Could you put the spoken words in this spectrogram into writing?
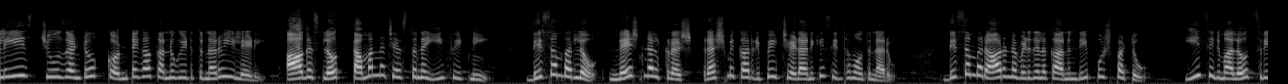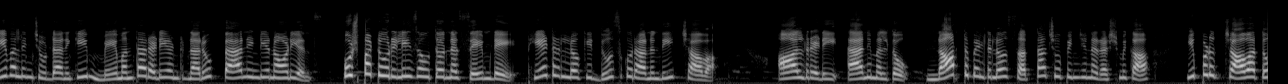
ప్లీజ్ చూజ్ అంటూ కొంటెగా కన్నుగీటుతున్నారు ఈ లేడీ. ఆగస్టులో తమన్నా చేస్తున్న ఈ ఫీట్ని డిసెంబర్లో నేషనల్ క్రష్ రష్మిక రిపీట్ చేయడానికి సిద్ధమవుతున్నారు. డిసెంబర్ ఆరున విడుదల కానుంది పుష్ప టూ. ఈ సినిమాలో శ్రీవల్లిని చూడ్డానికి మేమంతా రెడీ అంటున్నారు pan Indian audience. Pushpa two release అవుతోన్న సేమ్ డే థియేటర్లోకి దూసుకురానుంది చావా. ఆల్రెడీ యానిమల్తో నార్త్ బెల్ట్లో సత్తా చూపించిన రష్మిక ఇప్పుడు చావాతో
